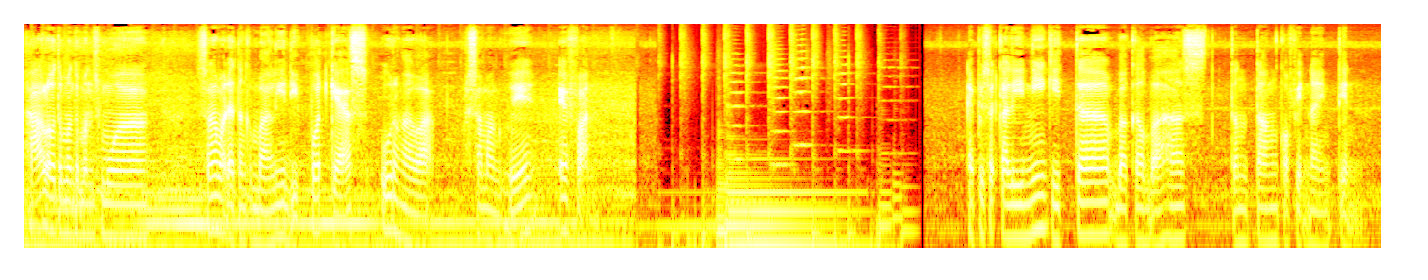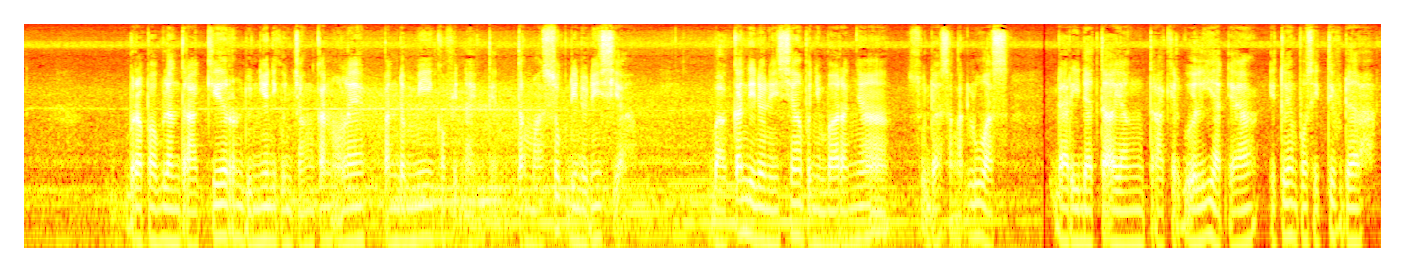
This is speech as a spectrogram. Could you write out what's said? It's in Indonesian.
Halo teman-teman semua. Selamat datang kembali di podcast Urang Hawa Bersama gue, Evan. Episode kali ini kita bakal bahas tentang COVID-19 Berapa bulan terakhir dunia diguncangkan oleh pandemi COVID-19 Termasuk di Indonesia. Bahkan di Indonesia penyebarannya sudah sangat luas dari data yang terakhir gue lihat ya itu yang positif udah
